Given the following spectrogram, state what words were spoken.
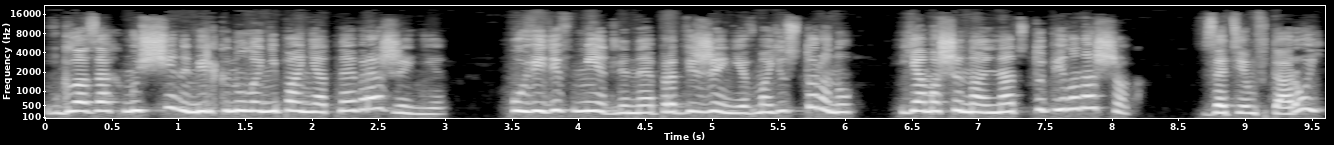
В глазах мужчины мелькнуло непонятное выражение. Увидев медленное продвижение в мою сторону, я машинально отступила на шаг. Затем второй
